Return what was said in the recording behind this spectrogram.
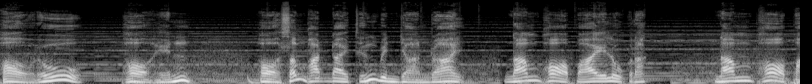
พ่อรู้ พ่อเห็น พ่อสัมผัสได้ถึงวิญญาณร้ายนำพ่อไปลูกรักนำพ่อไป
